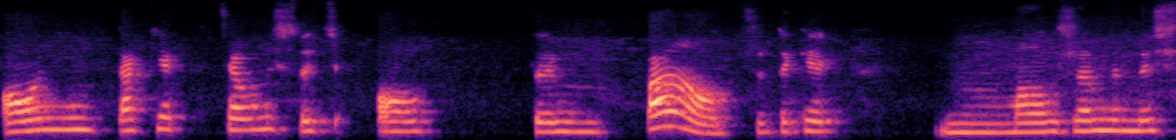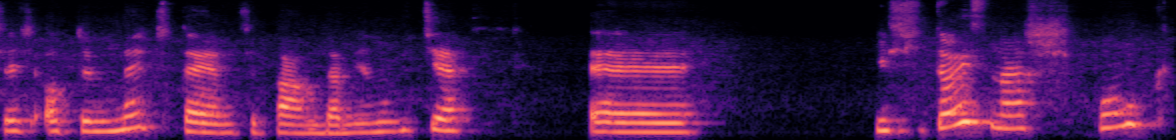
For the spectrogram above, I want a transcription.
o nim tak, jak chciał myśleć o tym Pound, czy tak jak możemy myśleć o tym my czytający Pounda, mianowicie jeśli to jest nasz punkt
